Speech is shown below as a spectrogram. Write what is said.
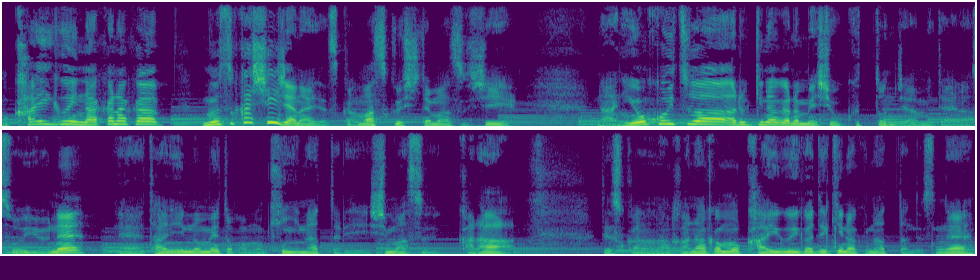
もう買い食いなかなか難しいじゃないですか。マスクしてますし、何をこいつは歩きながら飯を食っとんじゃみたいな、そういうね、えー他人の目とかも気になったりしますから、ですからなかなかもう買い食いができなくなったんですね。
